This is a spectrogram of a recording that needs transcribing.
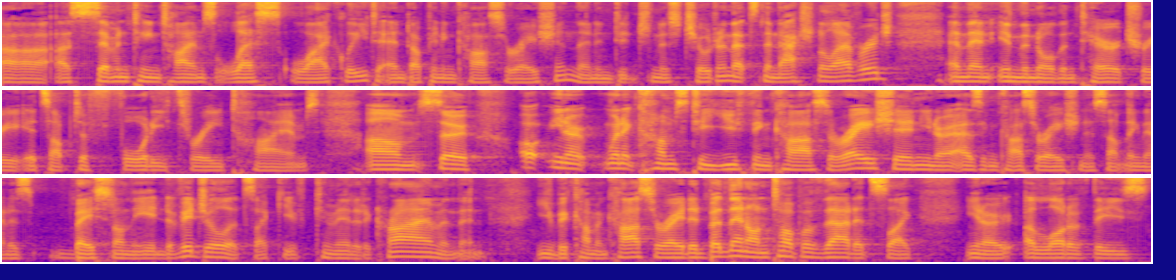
uh, are 17 times less likely to end up in incarceration than indigenous children. That's the national average. And then in the Northern Territory, it's up to 43 times. Um, so, oh, you know, when it comes to youth incarceration, you know, as incarceration is something that is based on the individual, it's like you've committed a crime and then you become incarcerated. But then on top of that, it's like, you know, a lot of these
